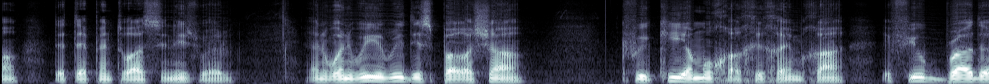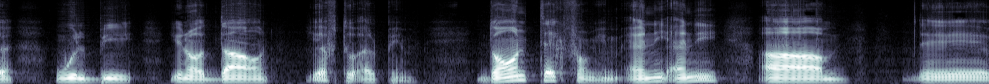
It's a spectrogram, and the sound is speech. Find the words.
that happened to us in Israel. And when we read this parasha, if your brother will be, you know, down, you have to help him. Don't take from him any any um, uh,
